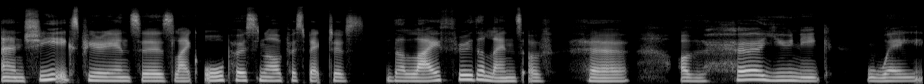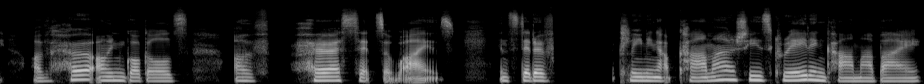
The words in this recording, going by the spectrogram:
and she experiences, like all personal perspectives, the life through the lens of her, of her unique way of her own goggles, of her sets of eyes. Instead of cleaning up karma, she's creating karma by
